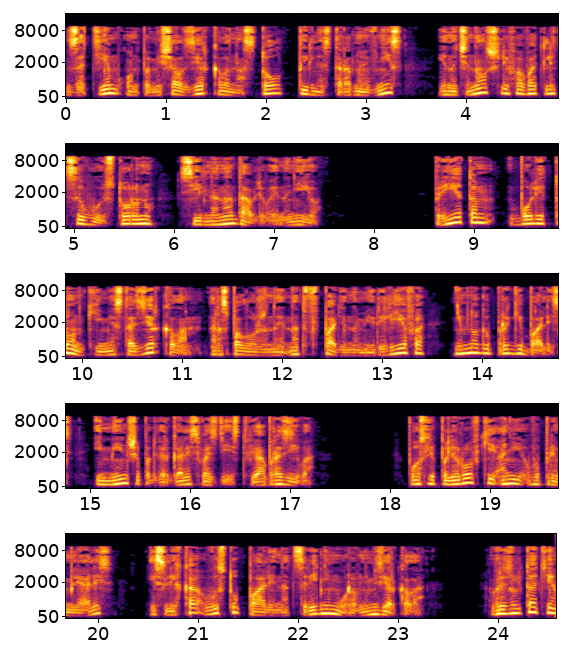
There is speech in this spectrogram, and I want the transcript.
Затем он помещал зеркало на стол тыльной стороной вниз и начинал шлифовать лицевую сторону, сильно надавливая на нее. При этом более тонкие места зеркала, расположенные над впадинами рельефа, немного прогибались и меньше подвергались воздействию абразива. После полировки они выпрямлялись, и слегка выступали над средним уровнем зеркала. В результате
